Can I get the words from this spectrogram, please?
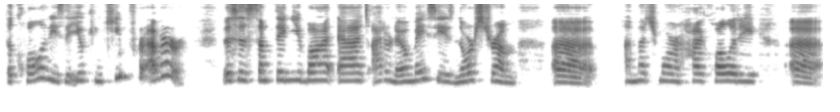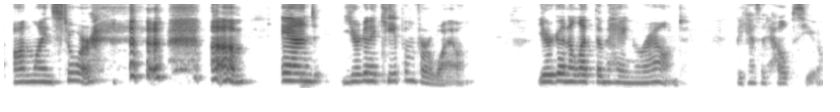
the qualities that you can keep forever. This is something you bought at, I don't know, Macy's, Nordstrom, uh, a much more high quality uh, online store. um, and you're going to keep them for a while. You're going to let them hang around because it helps you.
